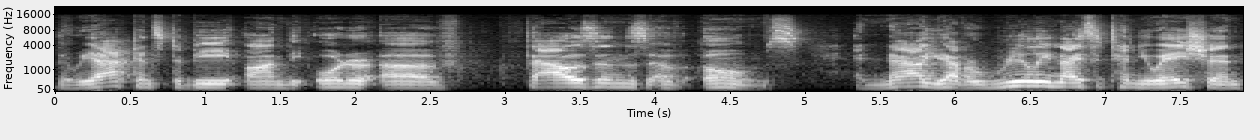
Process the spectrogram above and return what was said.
the reactance to be on the order of thousands of ohms. And now you have a really nice attenuation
